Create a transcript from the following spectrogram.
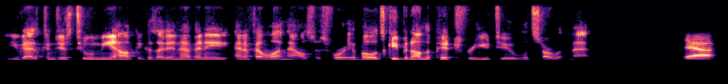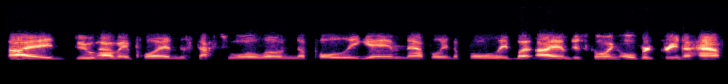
you guys can just tune me out because I didn't have any NFL analysis for you. But let's keep it on the pitch for you two. Let's start with Matt. Yeah, I do have a play in the Sassuolo Napoli game, Napoli Napoli, but I am just going over three and a half.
